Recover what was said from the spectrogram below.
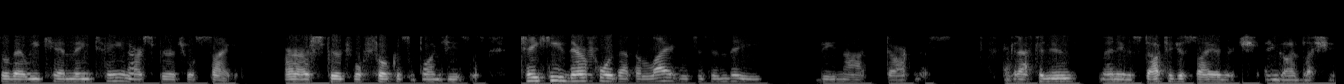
so that we can maintain our spiritual sight, our spiritual focus upon Jesus. Take heed, therefore, that the light which is in thee be not darkness. Good afternoon. My name is Dr. Josiah Rich, and God bless you.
